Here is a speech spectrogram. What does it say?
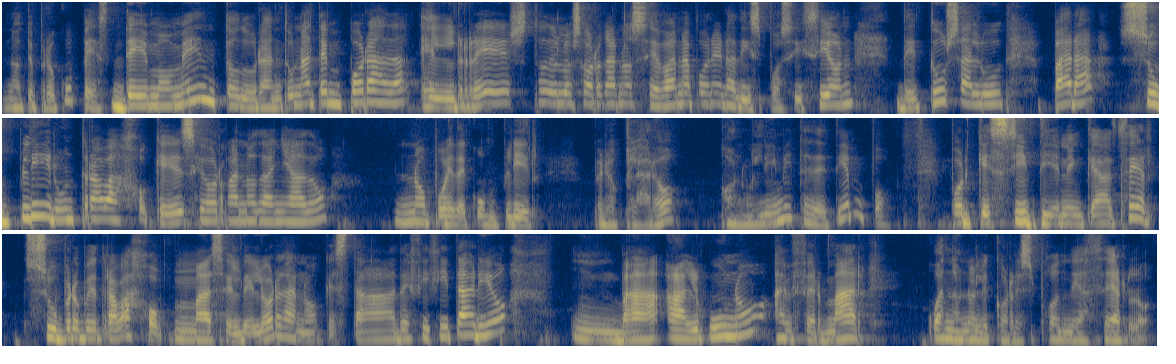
no te preocupes. De momento, durante una temporada, el resto de los órganos se van a poner a disposición de tu salud para suplir un trabajo que ese órgano dañado no puede cumplir. Pero claro, con un límite de tiempo, porque si tienen que hacer su propio trabajo más el del órgano que está deficitario, mm, va alguno a enfermar cuando no le corresponde hacerlo.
